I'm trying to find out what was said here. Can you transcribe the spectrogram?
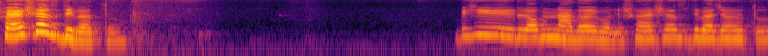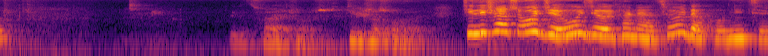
সয়া সস দিবা তো। লবণ না দেওয়াই বলো সয়া সস চিলি সস কোথায়? চিলি সস ওই যে ওই যে ওইখানে আছে ওই দেখো নিচে।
